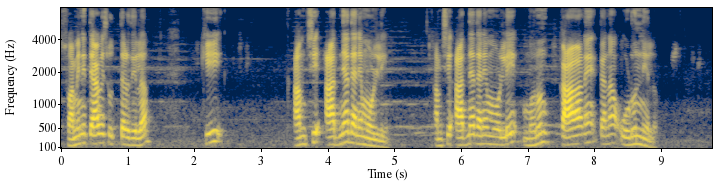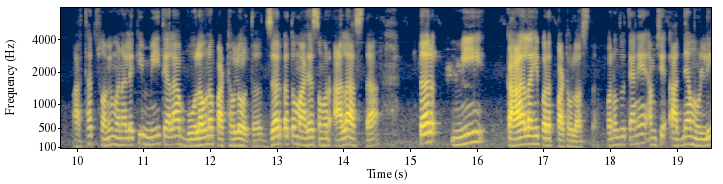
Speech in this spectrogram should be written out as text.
स्वामींनी त्यावेळेस उत्तर दिलं की आमची आज्ञा त्याने मोडली. आमची आज्ञा त्याने मोडली म्हणून काळाने त्यांना ओढून नेलं. अर्थात स्वामी म्हणाले की मी त्याला बोलावणं पाठवलं होतं. जर का तो माझ्यासमोर आला असता तर मी काळालाही परत पाठवलं असतं. परंतु त्याने आमची आज्ञा मोडली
